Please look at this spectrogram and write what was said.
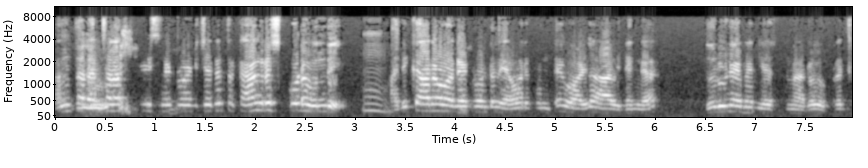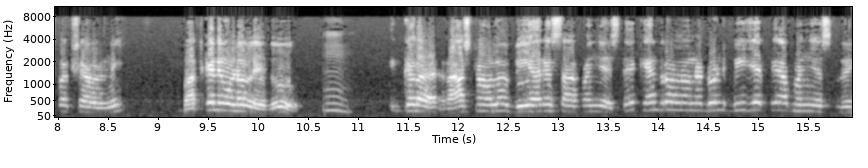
అంత రచరచ చేసినటువంటి చరిత్ర కాంగ్రెస్ కూడా ఉంది. అధికారం అనేటువంటిది ఎవరికి ఉంటే వాళ్ళు ఆ విధంగా దుర్వినియోగం చేస్తున్నారు. ప్రతిపక్షాలని బతకనివ్వడం లేదు. ఇక్కడ రాష్ట్రంలో బీఆర్ఎస్ ఆ పని చేస్తే కేంద్రంలో ఉన్నటువంటి బీజేపీ ఆ పని చేస్తుంది.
